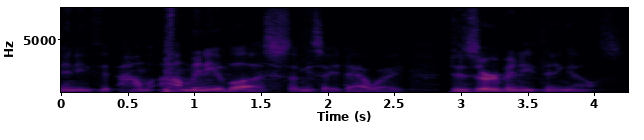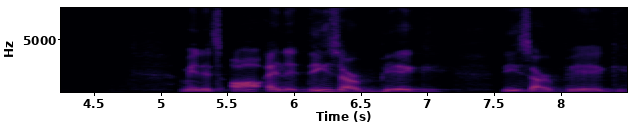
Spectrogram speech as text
anything? How, how many of us, let me say it that way, deserve anything else? I mean, it's all, and it, these are big, these are big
